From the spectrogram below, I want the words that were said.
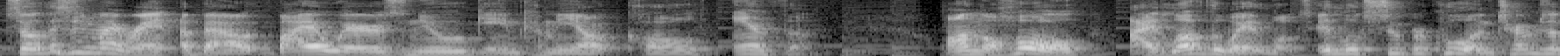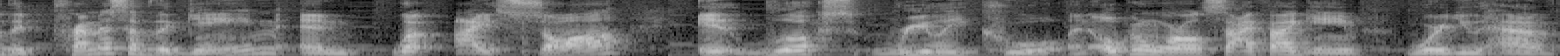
So this is my rant about BioWare's new game coming out called Anthem. On the whole, I love the way it looks. It looks super cool. In terms of the premise of the game and what I saw, it looks really cool. An open world sci-fi game where you have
